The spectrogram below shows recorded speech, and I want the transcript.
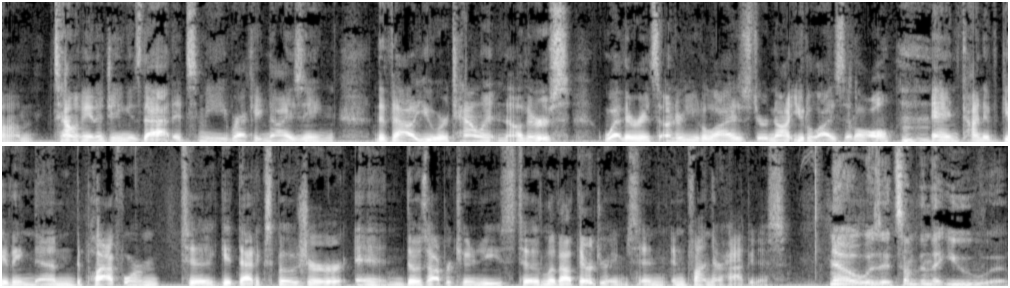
um, talent managing is that it's me recognizing the value or talent in others whether it's underutilized or not utilized at all and kind of giving them the platform to get that exposure and those opportunities to live out their dreams and, and find their happiness Now, was it something that you, uh,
